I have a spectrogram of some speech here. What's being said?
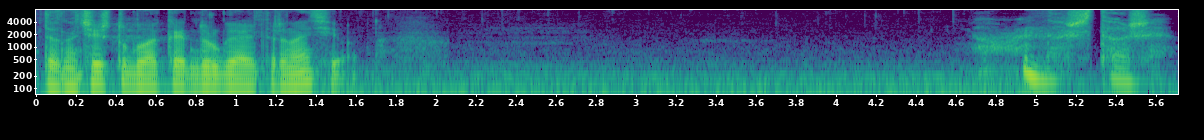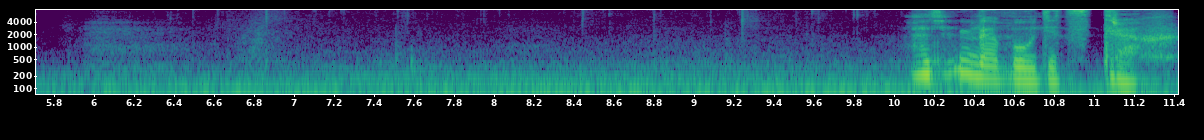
это означает, что была какая-то другая альтернатива. Ну что же. Да будет страх.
